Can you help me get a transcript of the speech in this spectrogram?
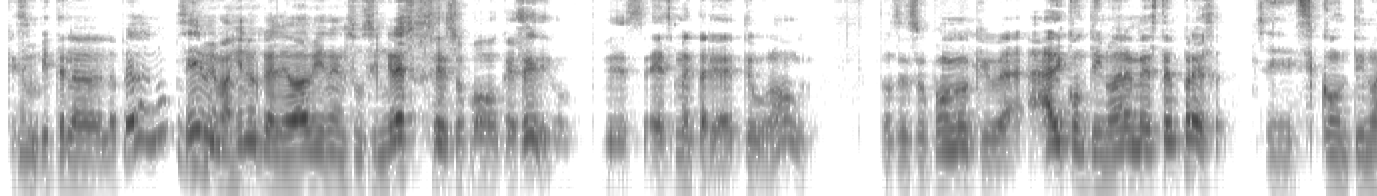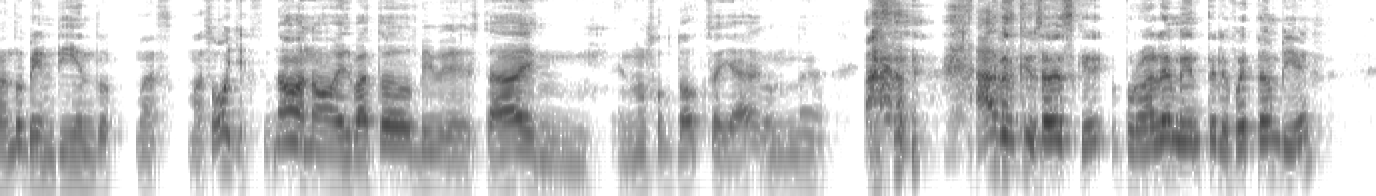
que se invite la, la peda, ¿no? Sí, me imagino que le va bien en sus ingresos. Sí, supongo que sí, digo, es, es mentalidad de tiburón, güey. Entonces supongo que ha de continuar en esta empresa, Sí. continuando vendiendo más, más ollas. ¿no? No, no, el vato vive, está en, en unos hot dogs allá, en una... ah, pues que sabes que probablemente le fue tan bien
